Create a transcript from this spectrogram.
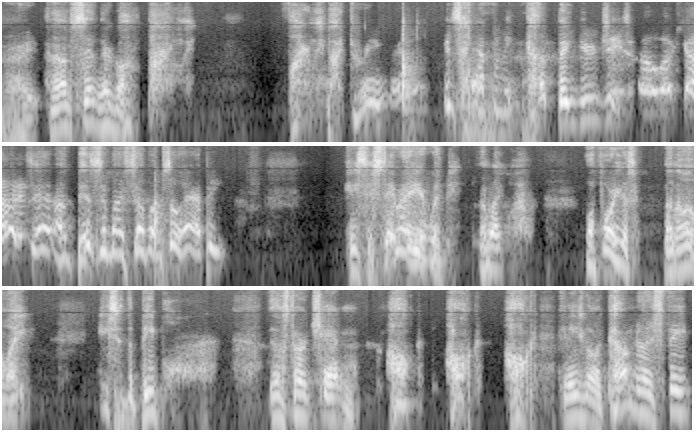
Right. And I'm sitting there going, finally, finally, my dream, man. It's happening. God, thank you, Jesus. Oh my God, it's ha- I'm pissing myself. I'm so happy. And he said, stay right here with me. I'm like, what for? He goes, no, no, wait. He said, the people, they'll start chanting, Hulk, Hulk, Hulk. and he's going to come to his feet.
